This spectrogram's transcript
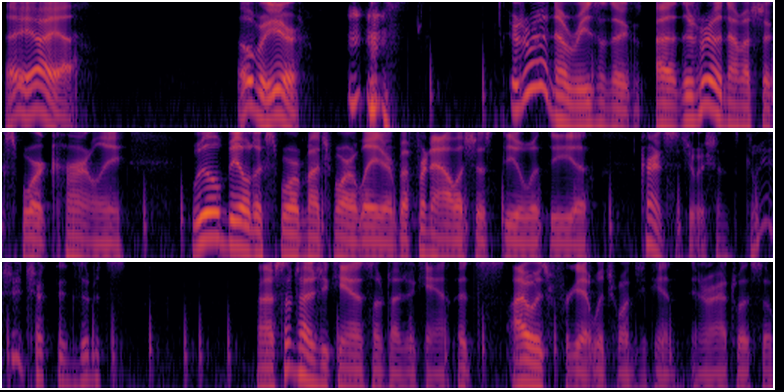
Hey, yeah, yeah. Over here. there's really no reason to. Uh, there's really not much to explore currently. We'll be able to explore much more later, but for now, let's just deal with the uh, current situation. Can we actually check the exhibits? Uh, sometimes you can, sometimes you can't. It's I always forget which ones you can interact with. So,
